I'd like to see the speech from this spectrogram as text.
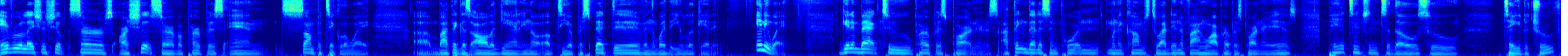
Every relationship serves or should serve a purpose in some particular way. Um, but I think it's all, again, you know, up to your perspective and the way that you look at it. Anyway, getting back to purpose partners, I think that it's important when it comes to identifying who our purpose partner is. Pay attention to those who tell you the truth,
